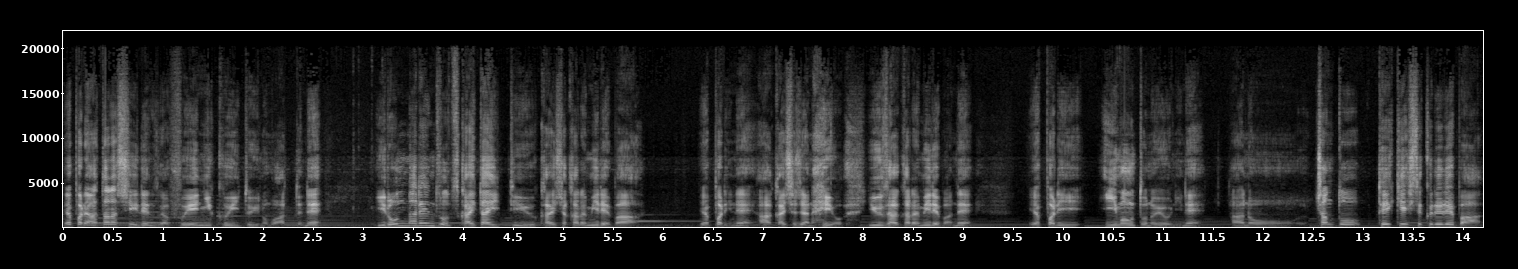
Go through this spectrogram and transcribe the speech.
やっぱり新しいレンズが増えにくいというのもあってね、いろんなレンズを使いたいっていう会社から見れば、やっぱりね、あ、会社じゃないよ、ユーザーから見ればね、やっぱり E マウントのようにね、あの、ちゃんと提携してくれれば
